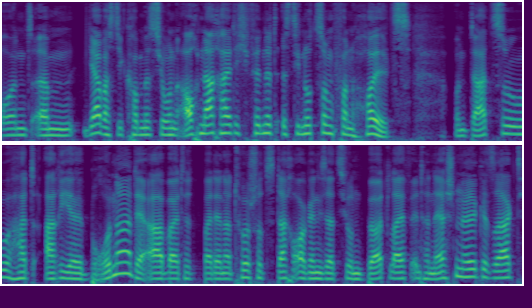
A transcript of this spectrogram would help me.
Und ähm, ja, was die Kommission auch nachhaltig findet, ist die Nutzung von Holz. Und dazu hat Ariel Brunner, der arbeitet bei der Naturschutzdachorganisation BirdLife International, gesagt,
